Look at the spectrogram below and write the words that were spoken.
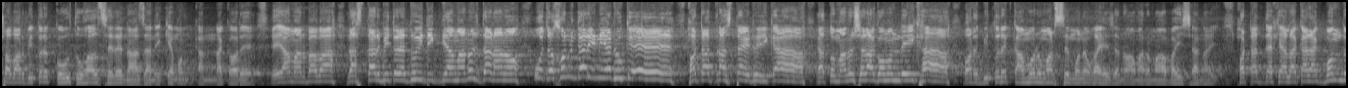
সবার ভিতরে কৌতূহল ছেলে না জানি কেমন কান্না করে। এই আমার বাবা, রাস্তার ভিতরে দুই দিক দিয়া মানুষ দাঁড়ানো, ও যখন গাড়ি নিয়ে ঢুকে, হঠাৎ রাস্তায় ঢুইকা, এত মানুষের আগমন দেখা, ওর ভিতরে কামড় মারছে, মনে হয় যেন আমার মা বাইসা নাই। হঠাৎ দেখে এলাকার এক বন্ধু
